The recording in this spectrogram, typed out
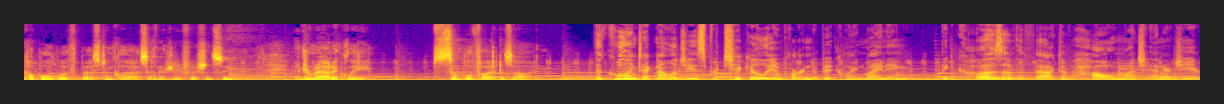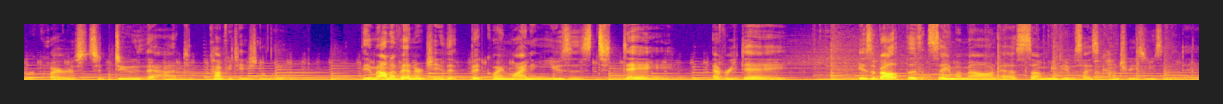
coupled with best-in-class energy efficiency and dramatically simplified design. The cooling technology is particularly important to Bitcoin mining because of the fact of how much energy it requires to do that computationally. The amount of energy that Bitcoin mining uses today, every day, is about the same amount as some medium-sized countries use in a day.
